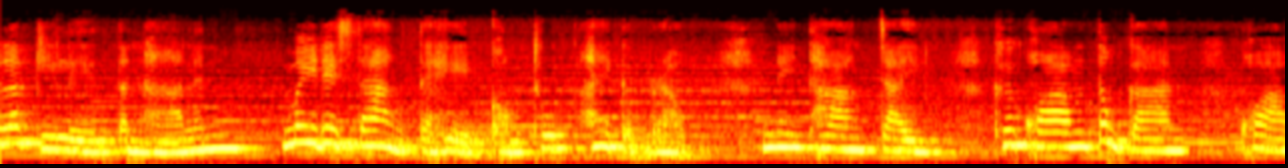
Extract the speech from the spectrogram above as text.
และกิเลสตัณหานั้นไม่ได้สร้างแต่เหตุของทุกข์ให้กับเรา ในทางใจคือความต้องการ ความ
